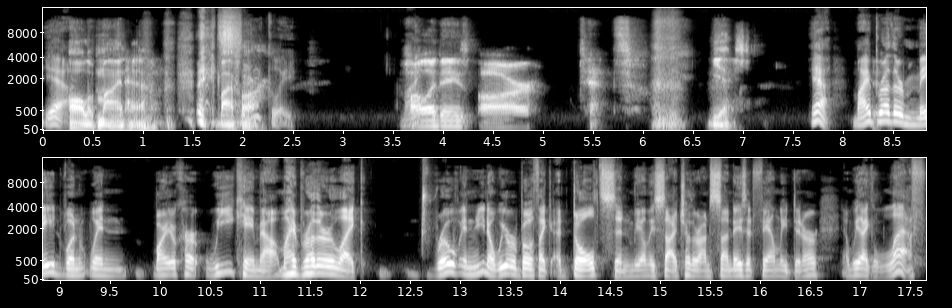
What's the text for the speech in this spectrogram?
yeah, All of mine have. by far. exactly. Holidays are tense. Yes. Yeah, my brother made when when Mario Kart Wii came out. My brother like drove, and you know we were both like adults, and we only saw each other on Sundays at family dinner, and we like left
